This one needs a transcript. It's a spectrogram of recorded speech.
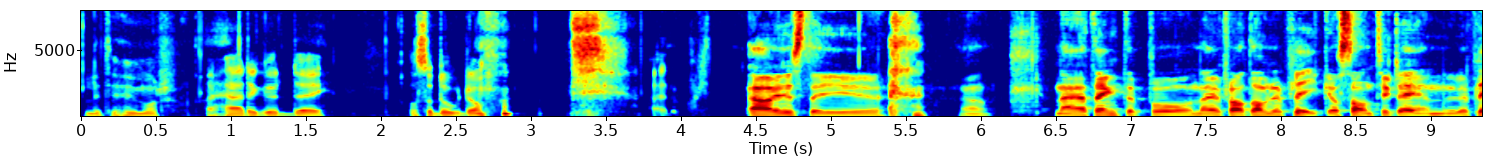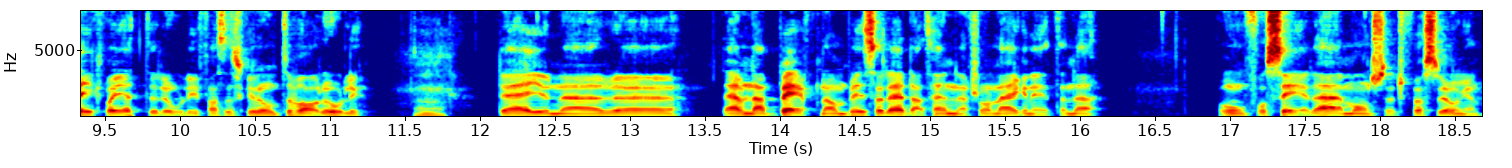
Lite humor. I had a good day. Och så dog de. Nej, det var... Ja, just det. Ja. Nej, jag tänkte på, när vi pratade om repliker och sånt, tyckte jag en replik var jätterolig, fast det skulle nog inte vara rolig. Ja. Det är ju när, eh, det är när Beth, när hon precis har räddat henne från lägenheten där. Och hon får se det här monstret första gången.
